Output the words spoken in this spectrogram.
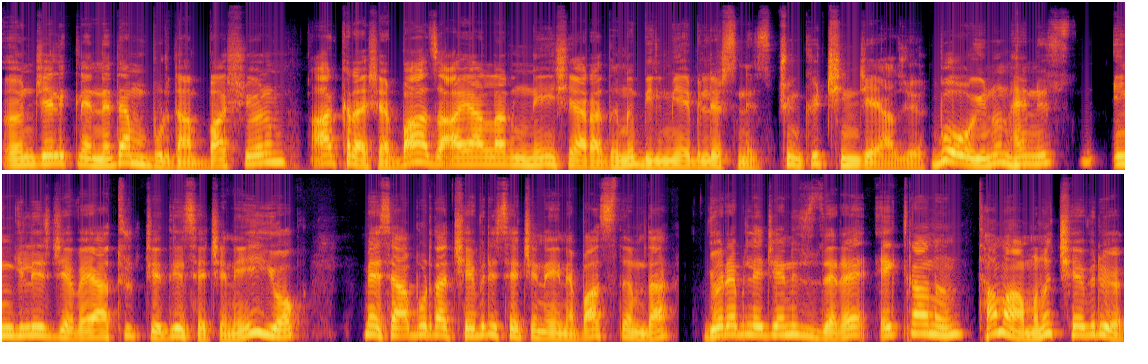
Öncelikle neden buradan başlıyorum? Arkadaşlar bazı ayarların ne işe yaradığını bilmeyebilirsiniz. Çünkü Çince yazıyor. Bu oyunun henüz İngilizce veya Türkçe dil seçeneği yok. Mesela burada çeviri seçeneğine bastığımda görebileceğiniz üzere ekranın tamamını çeviriyor.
